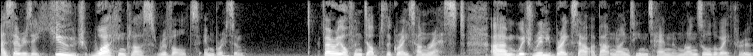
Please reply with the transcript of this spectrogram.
as there is a huge working class revolt in Britain very often dubbed the Great Unrest, um, which really breaks out about 1910 and runs all the way through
